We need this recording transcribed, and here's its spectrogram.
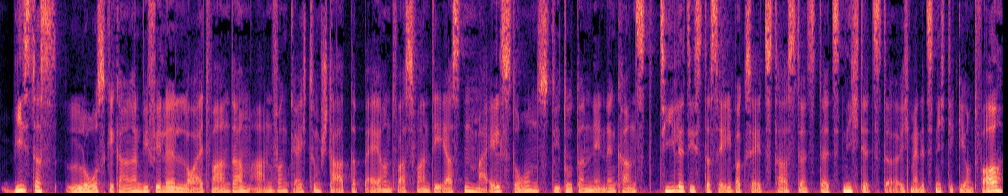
Wie ist das losgegangen? Wie viele Leute waren da am Anfang gleich zum Start dabei und was waren die ersten Milestones, die du dann nennen kannst, Ziele, die du da selber gesetzt hast? Jetzt, jetzt nicht jetzt, äh, ich meine jetzt nicht die G&V,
